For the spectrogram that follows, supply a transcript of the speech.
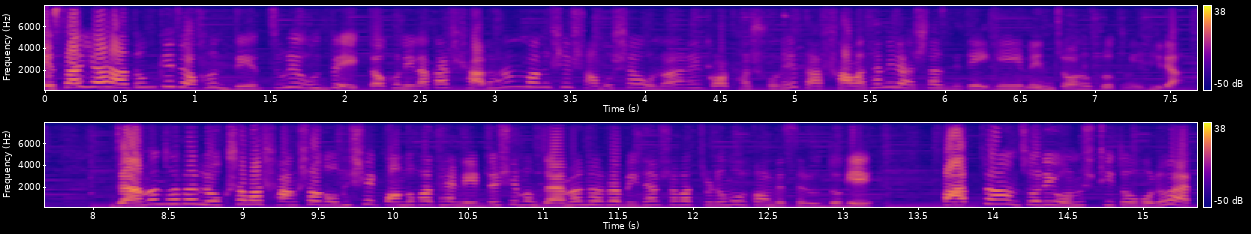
এসআইআর আতঙ্কে যখন দেশ জুড়ে উদ্বেগ, তখন এলাকার সাধারণ মানুষের সমস্যা উন্নয়নের কথা শুনে তার সমাধানের আশ্বাস দিতে এগিয়ে এলেন জনপ্রতিনিধিরা। ডায়মন্ড হারবার লোকসভা সাংসদ অভিষেক বন্দ্যোপাধ্যায়ের নির্দেশ এবং ডায়মন্ড হারবার বিধানসভা তৃণমূল কংগ্রেসের উদ্যোগে পাত্রা অঞ্চলে অনুষ্ঠিত হলো এক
